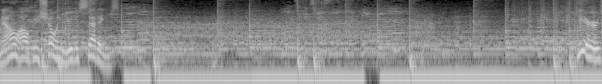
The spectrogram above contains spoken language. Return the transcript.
Now I'll be showing you the settings. Gears.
